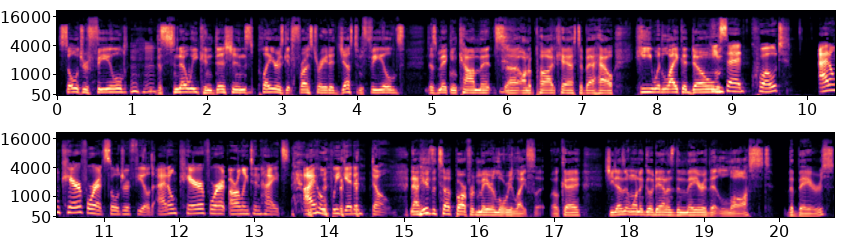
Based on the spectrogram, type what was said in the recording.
Soldier Field, the snowy conditions, players get frustrated. Justin Fields just making comments uh, on a podcast about how he would like a dome. He said, quote, I don't care if we're at Soldier Field. I don't care if we're at Arlington Heights. I hope we get a dome. Now, here's the tough part for Mayor Lori Lightfoot, okay? She doesn't want to go down as the mayor that lost the Bears.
